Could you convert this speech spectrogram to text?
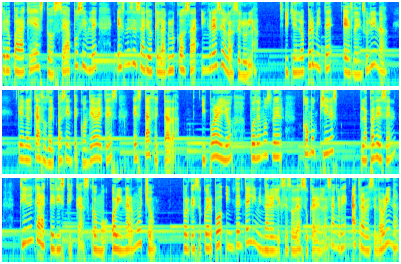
Pero para que esto sea posible es necesario que la glucosa ingrese a la célula, y quien lo permite es la insulina, que en el caso del paciente con diabetes está afectada, y por ello podemos ver cómo quienes la padecen tienen características como orinar mucho, porque su cuerpo intenta eliminar el exceso de azúcar en la sangre a través de la orina.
